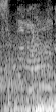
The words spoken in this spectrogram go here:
Spinner!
